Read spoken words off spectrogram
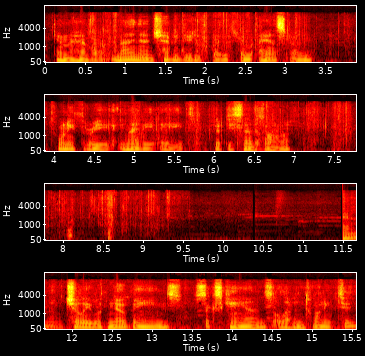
Again, I have a 9 inch heavy duty plates from Aspen, 2398, 50 cents off. Chili with no beans, 6 cans, 1122.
